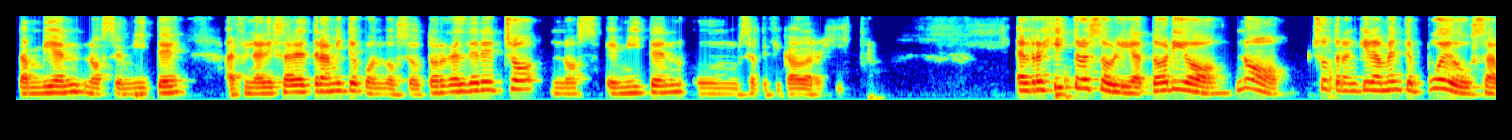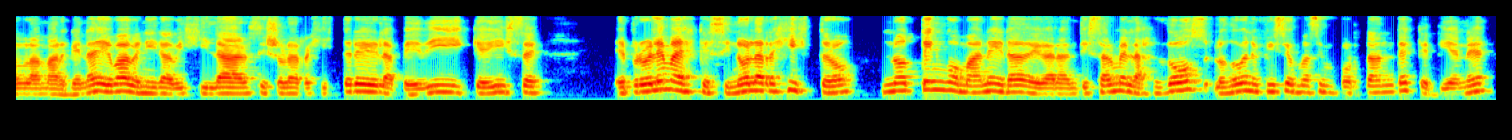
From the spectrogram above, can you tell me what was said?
También nos emite, al finalizar el trámite, cuando se otorga el derecho, nos emiten un certificado de registro. ¿El registro es obligatorio? No, yo tranquilamente puedo usar la marca, nadie va a venir a vigilar si yo la registré, la pedí, qué hice. El problema es que si no la registro, no tengo manera de garantizarme las dos, los dos beneficios más importantes que tiene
